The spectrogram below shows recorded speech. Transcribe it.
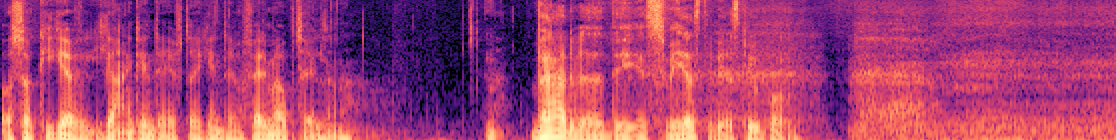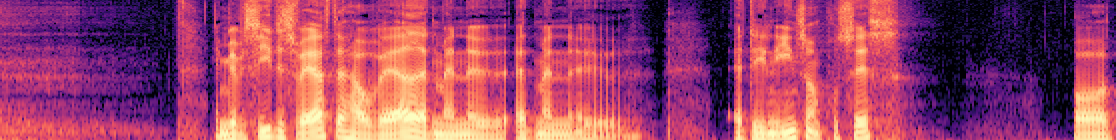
og så gik jeg i gang igen derefter igen, da jeg var færdig med optagelserne. Hvad har det været det sværeste ved at skrive bogen? Jamen jeg vil sige, at det sværeste har jo været, at man, øh, at man, øh, at det er en ensom proces. Og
